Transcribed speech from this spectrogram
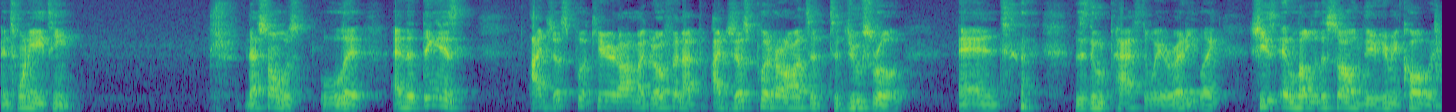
in 2018. That song was lit. And the thing is, I just put Carried On, my girlfriend. I I just put her on to, to Juice WRLD, and this dude passed away already. Like she's in love with the song. Do you hear me calling?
